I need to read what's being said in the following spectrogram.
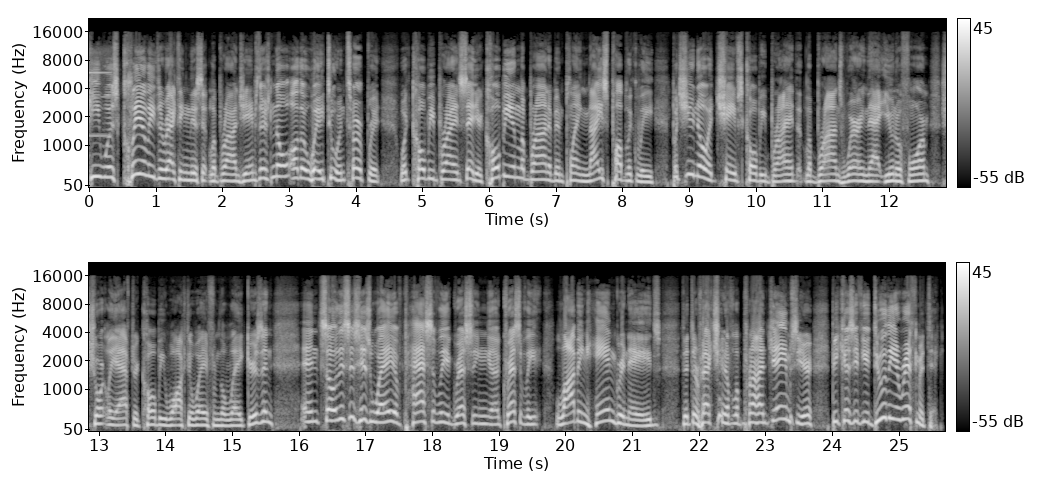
he was clearly directing this at LeBron James. There's no other way to interpret what Kobe Bryant said here. Kobe and LeBron have been playing nice publicly, but you know it chafes Kobe Bryant that LeBron's wearing that uniform shortly after Kobe walked away from the Lakers and and so this is his way of passively aggressing, uh, aggressively lobbing hand grenades the direction of LeBron James here. Because if you do the arithmetic,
